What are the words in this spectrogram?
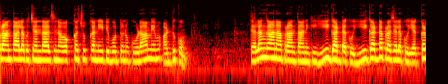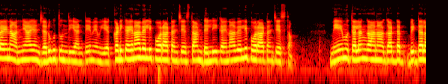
ప్రాంతాలకు చెందాల్సిన ఒక్క చుక్క నీటి బొట్టును కూడా మేము అడ్డుకోం. తెలంగాణ ప్రాంతానికి ఈ గడ్డకు ఈ గడ్డ ప్రజలకు ఎక్కడైనా అన్యాయం జరుగుతుంది అంటే మేము ఎక్కడికైనా వెళ్ళి పోరాటం చేస్తాం ఢిల్లీకైనా వెళ్ళి పోరాటం చేస్తాం. మేము తెలంగాణ గడ్డ బిడ్డల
